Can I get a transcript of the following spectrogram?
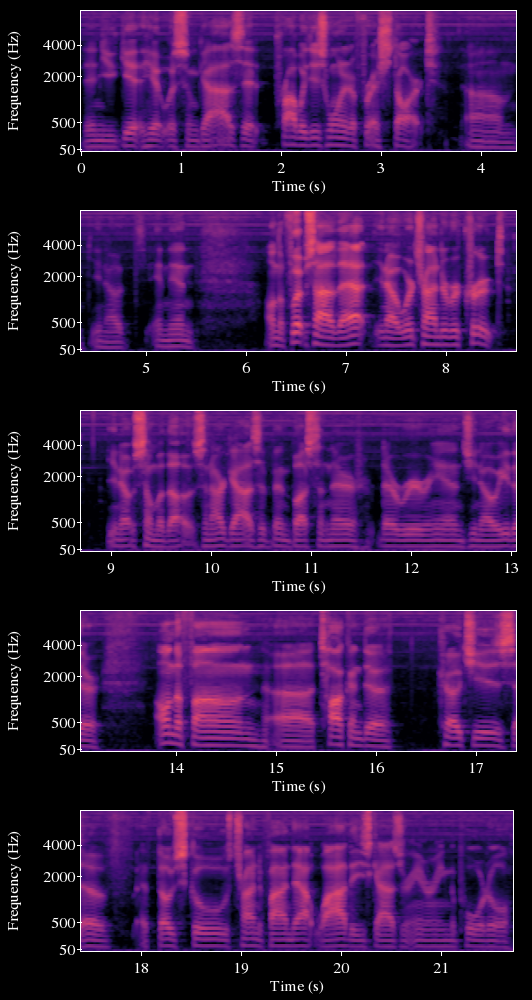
then you get hit with some guys that probably just wanted a fresh start. Um, you know, and then on the flip side of that, you know, we're trying to recruit you know some of those and our guys have been busting their their rear ends you know either on the phone uh, talking to coaches of at those schools trying to find out why these guys are entering the portal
